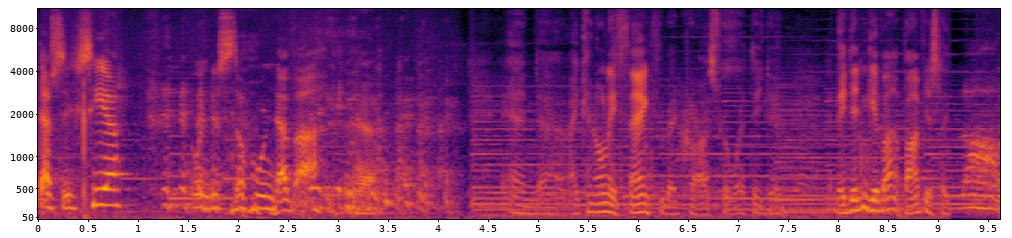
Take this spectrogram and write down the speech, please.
Das ist hier und ist doch wunderbar. Yeah. And I can only thank the Red Cross for what they did. They didn't give up, obviously. long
